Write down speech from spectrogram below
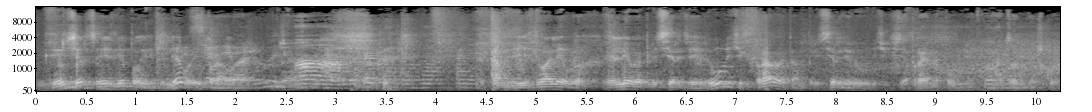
в сердце есть две половинки, левая и правая. пожилые, А. Там есть два левых, э, левое предсердие желудочек, правое там предсердие желудочек, если я правильно помню, анатомию школе.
